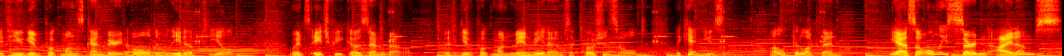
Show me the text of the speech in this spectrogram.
If you give Pokemon this kind of berry to hold, it will eat up to yield when its HP goes down in battle. But if you give Pokemon man-made items like potions to hold, they can't use them. Well, good luck then. Yeah, so only certain items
